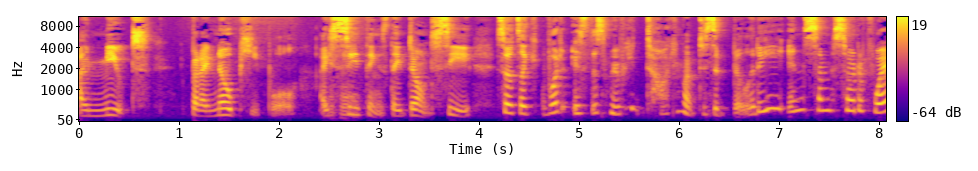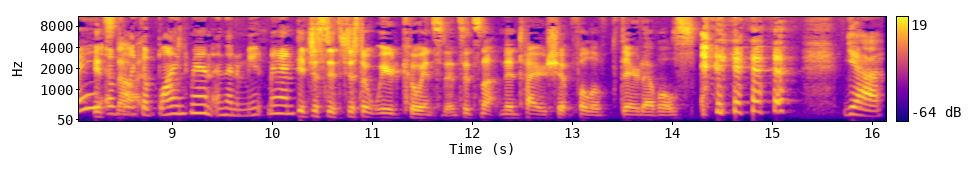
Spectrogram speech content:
I'm mute, but I know people. I see things they don't see. So it's like, what is this movie talking about disability in some sort of way? It's of like a blind man and then a mute man? It just it's just a weird coincidence. It's not an entire ship full of daredevils. Yeah,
